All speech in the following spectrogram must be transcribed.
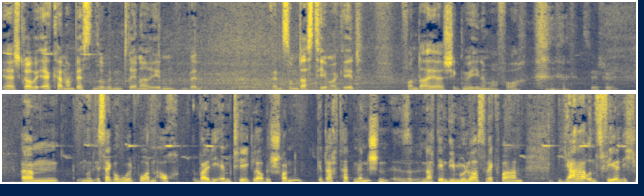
Ja, ich glaube, er kann am besten so mit dem Trainer reden, wenn wenn es um das Thema geht. Von daher schicken wir ihn immer vor. Sehr schön. Ähm, nun ist er geholt worden, auch weil die MT, glaube ich, schon gedacht hat, Menschen, nachdem die Müllers weg waren, ja, uns fehlen, ich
